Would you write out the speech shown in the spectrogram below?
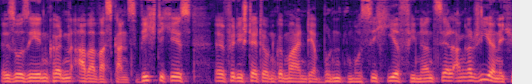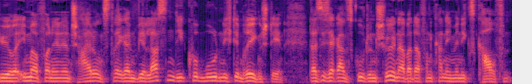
äh, so sehen können. Aber was ganz wichtig ist für die Städte und Gemeinden, der Bund muss sich hier finanziell engagieren. Ich höre immer von den Entscheidungsträgern, wir lassen die Kommunen nicht im Regen stehen. Das ist ja ganz gut und schön, aber davon kann ich mir nichts kaufen.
